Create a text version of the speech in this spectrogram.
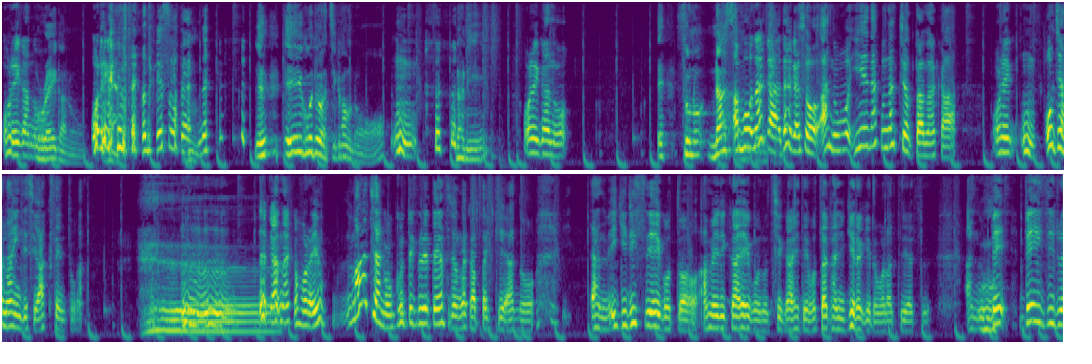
オレガノ。オレガノ。オレガノだよね。そうだよね、え英語では違うの？うん。何？オレガノえそのなしあもうなんかなんかそうあのもう言えなくなっちゃったなんか俺うん「お」じゃないんですよアクセントが。へえだからなんかほらよまー、ちゃんが送ってくれたやつじゃなかったっけ？あのあのイギリス英語とアメリカ英語の違いでお互いにゲラゲラ笑ってるやつ。あの、うん。ベベイジル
